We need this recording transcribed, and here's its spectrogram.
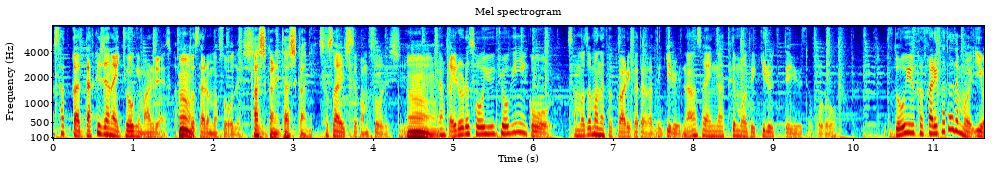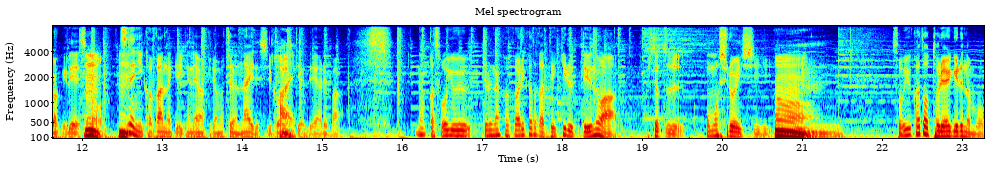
サッカーだけじゃない競技もあるじゃないですか、うんフットサルもそうですし確かに確かに。ソサイチとかもそうですし、うん。なんかいろいろそういう競技にこうさまざまな関わり方ができる何歳になってもできるっていうところどういう関わり方でもいいわけでその、うんうん常に関わらなきゃいけないわけではもちろんないですしボランティアでやれば、なんかそういういろんな関わり方ができるっていうのは一つ面白いし、う。うんんそういう方を取り上げるのも、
